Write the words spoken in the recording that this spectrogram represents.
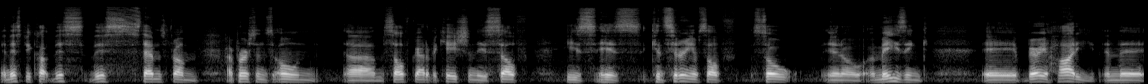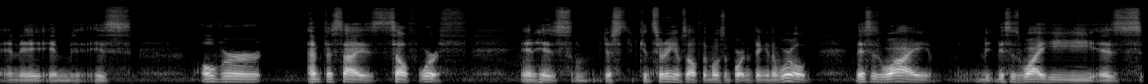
and this because this this stems from a person's own um, self gratification. He's self. He's he's considering himself so you know amazing, uh, very haughty in the in, the, in his over emphasized self worth, and his just considering himself the most important thing in the world. This is why this is why he is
